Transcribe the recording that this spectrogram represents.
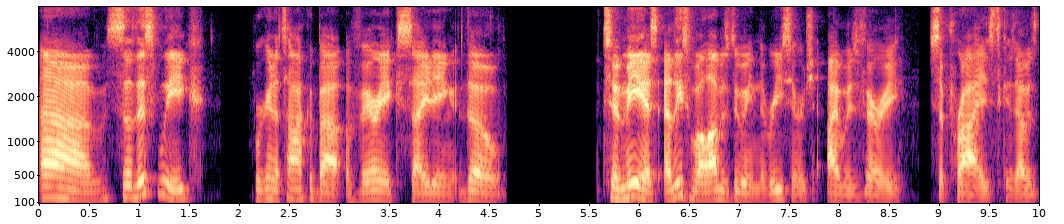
Um, so this week we're gonna talk about a very exciting, though, to me, as at least while I was doing the research, I was very surprised because I was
